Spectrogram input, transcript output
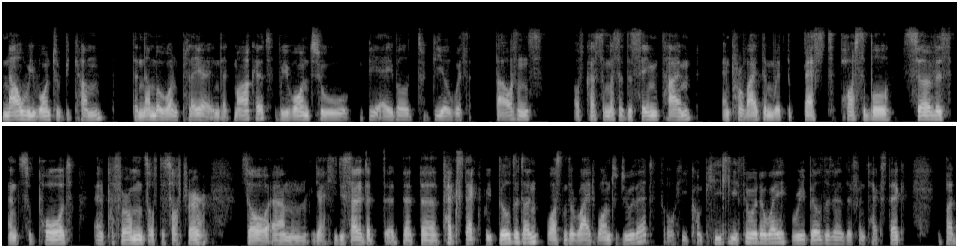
Now we want to become the number one player in that market. We want to be able to deal with thousands of customers at the same time and provide them with the best possible service and support and performance of the software so um, yeah, he decided that that the tech stack we built it on wasn't the right one to do that. So he completely threw it away, rebuilt it in a different tech stack. But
